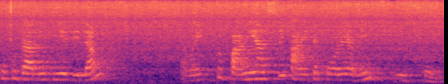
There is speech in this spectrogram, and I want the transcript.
সবটুকু ডালি দিয়ে দিলাম। এবং একটু পানি আসছে পানিটা পরে আমি ইউজ করব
